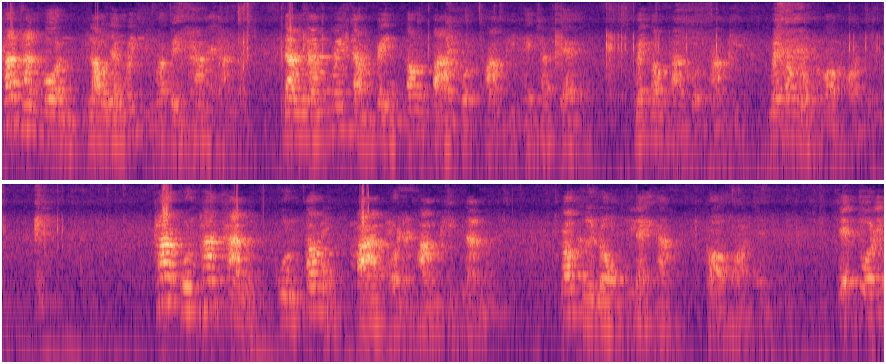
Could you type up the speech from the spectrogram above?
ถ้าทันบนเรายังไม่ถือว่าเป็นภาคทัน ดังนั้นไม่จำเป็นต้องปรากฏความผิดให้ชัดแจ้ง ไม่ต้องปรากฏความผิด ไม่ต้องลงกอพเจ็ดถ้าคุณภาคทันคุณต้องปรากฏความผิดนั้น ก็คือลงที่ไหนครับกอพเจ็ดเจ็ดตัวนี้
